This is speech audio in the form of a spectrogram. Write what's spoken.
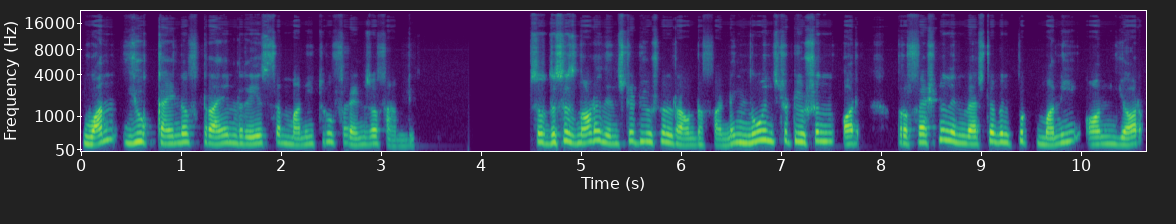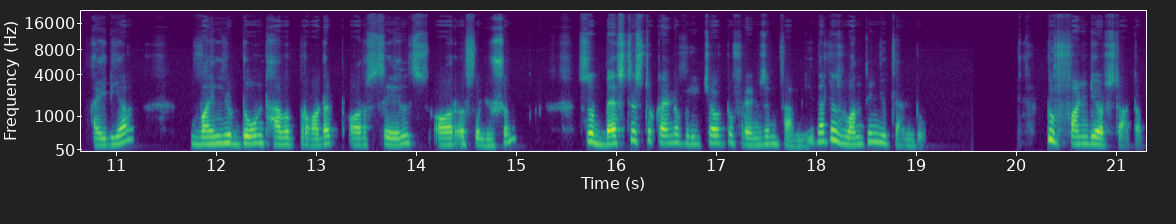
One you kind of try and raise some money through friends or family. So this is not an institutional round of funding. No institution or professional investor will put money on your idea while you don't have a product or sales or a solution. So best is to kind of reach out to friends and family. That is one thing you can do to fund your startup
